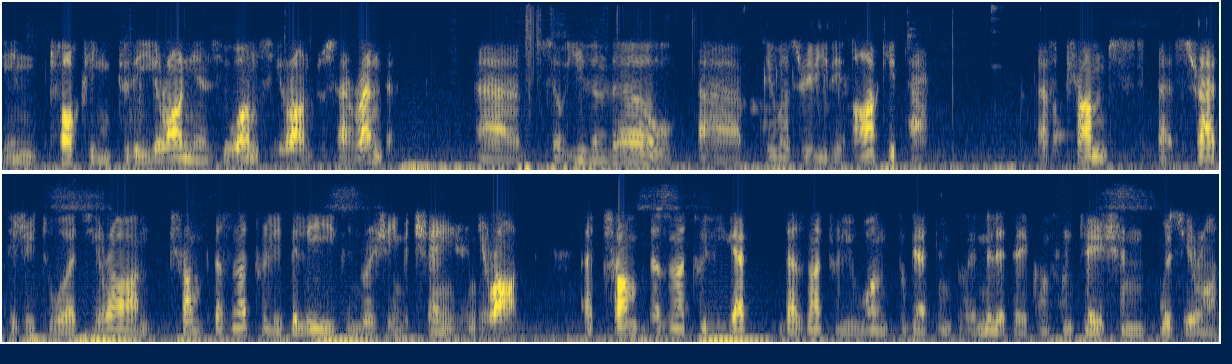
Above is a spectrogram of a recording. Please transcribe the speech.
in talking to the Iranians. He wants Iran to surrender. So even though he was really the architect of Trump's strategy towards Iran, Trump does not really believe in regime change in Iran uh, Trump does not really get does not really want to get into a military confrontation with Iran,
